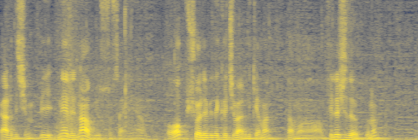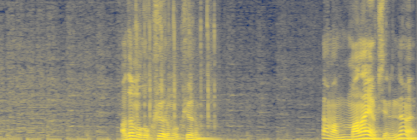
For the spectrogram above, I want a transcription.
Kardeşim bir nere ne yapıyorsun sen ya? Hop şöyle bir de kaçı verdik hemen. Tamam. Flash'ı da yok bunun. Adamı okuyorum okuyorum. Tamam mana yok senin değil mi?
